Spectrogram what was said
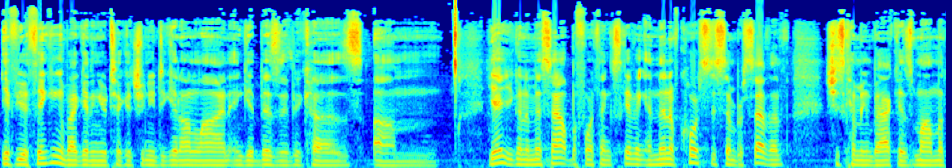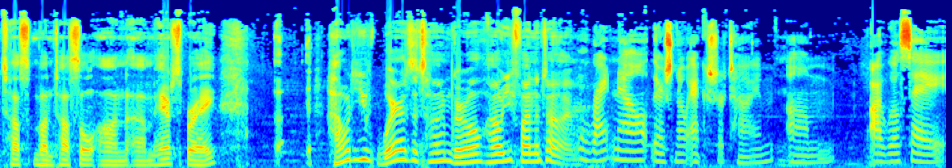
if you're thinking about getting your tickets, you need to get online and get busy because, um, yeah, you're going to miss out before Thanksgiving. And then, of course, December 7th, she's coming back as Mama Tuss- on um, Hairspray. Uh, how do you, where is the time, girl? How are you finding time? Well, right now, there's no extra time. Um, I will say,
